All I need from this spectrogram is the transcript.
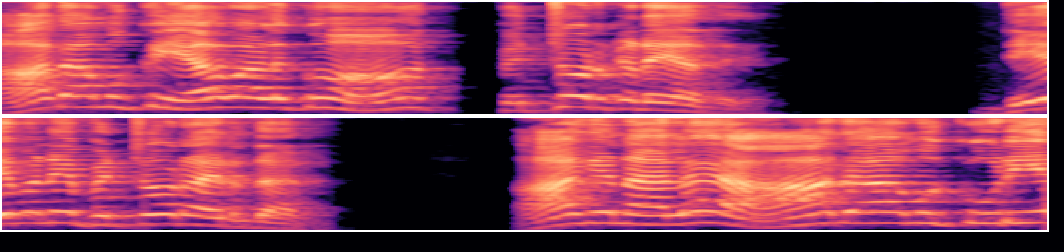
ஆதாமுக்கும் ஏவாளுக்கும் பெற்றோர் கிடையாது. தேவனே பெற்றோரா இருந்தார். ஆகையினால ஆதாமுக்குரிய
